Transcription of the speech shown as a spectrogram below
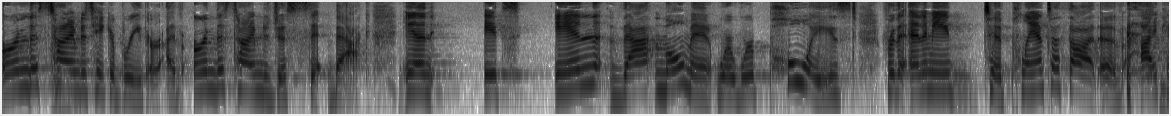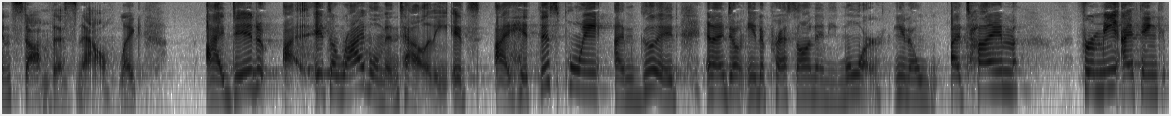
earned this mm-hmm. time to take a breather. I've earned this time to just sit back. And it's in that moment where we're poised for the enemy mm. to plant a thought of, I can stop mm-hmm. this now. Like, I did, it's a rival mentality. It's, I hit this point, I'm good, and I don't need to press on anymore. You know, a time, for me, I think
